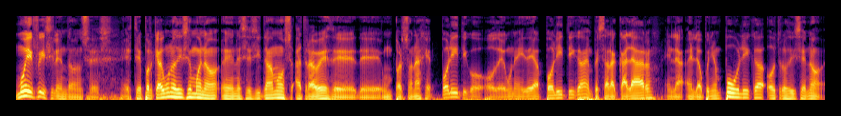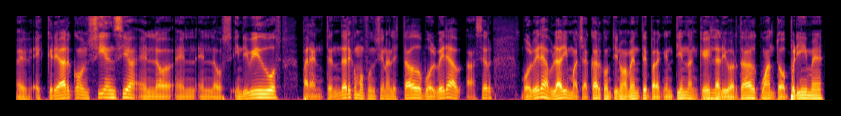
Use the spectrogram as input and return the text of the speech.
Muy difícil entonces, este, porque algunos dicen, bueno, eh, necesitamos a través de, un personaje político o de una idea política empezar a calar en la, en la opinión pública, otros dicen, no, es, crear conciencia en los individuos para entender cómo funciona el Estado, volver a, hacer, volver a hablar y machacar continuamente para que entiendan qué es la libertad, cuánto oprime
